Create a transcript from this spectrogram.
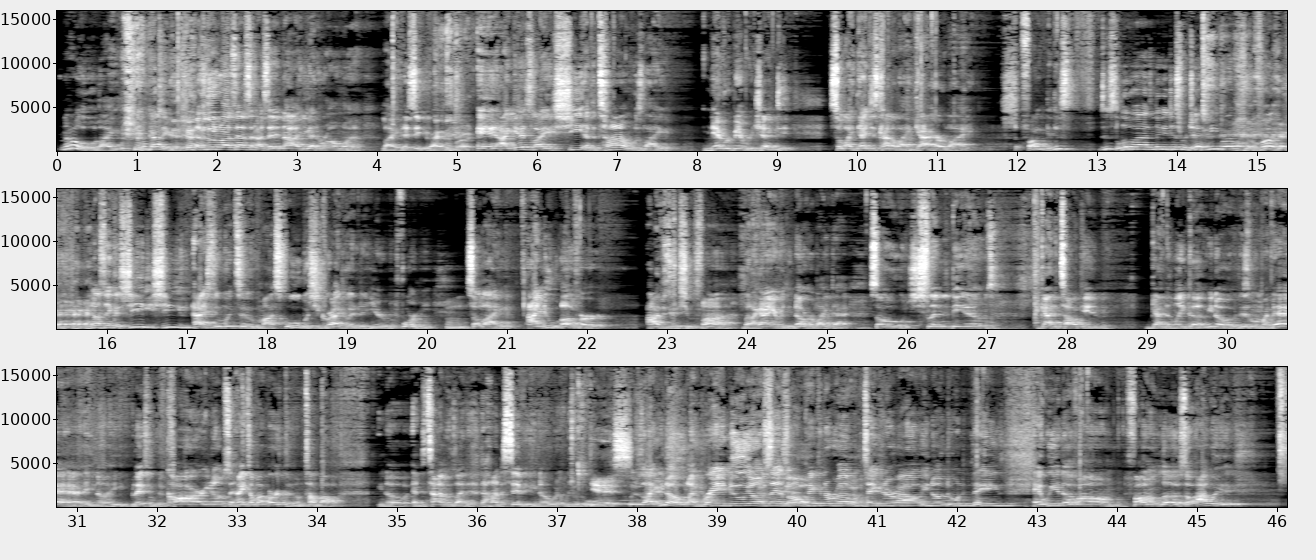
no, like, fuck out here. That's literally what I said. I said, nah, you got the wrong one. Like, that's it, right? Right. And I guess like she at the time was like never been rejected, so like that just kind of like got her like, the fuck did this this little ass nigga just reject me, bro? The fuck? you know what I'm saying? Because she she actually went to my school, but she graduated a year before me. Mm. So like I knew of her. Obviously, because she was fine, but like I didn't really know her like that. So she slid in the DMs, got to talking, got the link up. You know, this is when my dad had, you know, he blessed me with a car. You know what I'm saying? I ain't talking about birthday. I'm talking about, you know, at the time it was like the, the Honda Civic. You know, which was Yes. which was like you know like brand new. You know what I'm saying? So I'm picking her up, I'm taking her out. You know, doing the things, and we end up um falling in love. So I would.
